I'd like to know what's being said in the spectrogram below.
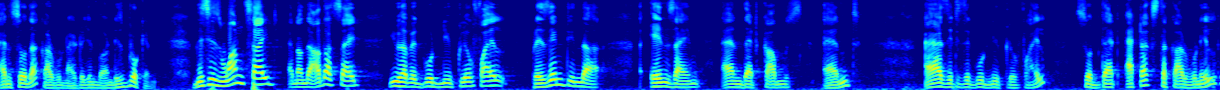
and so the carbon nitrogen bond is broken. This is one side and on the other side you have a good nucleophile present in the enzyme and that comes and as it is a good nucleophile. So, that attacks the carbonyl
